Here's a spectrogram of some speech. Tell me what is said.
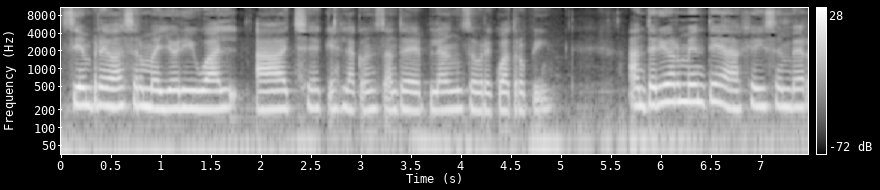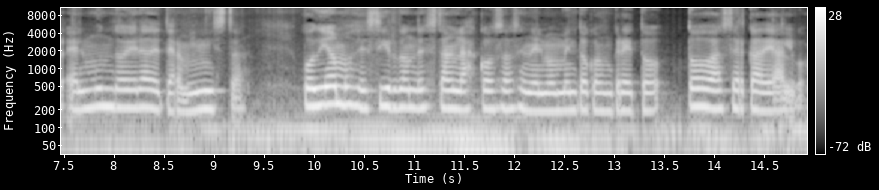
siempre va a ser mayor o igual a h, que es la constante de Planck sobre 4pi. Anteriormente a Heisenberg el mundo era determinista. Podíamos decir dónde están las cosas en el momento concreto, todo acerca de algo.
